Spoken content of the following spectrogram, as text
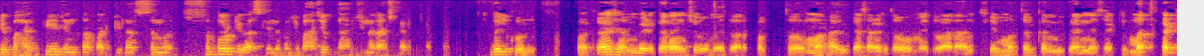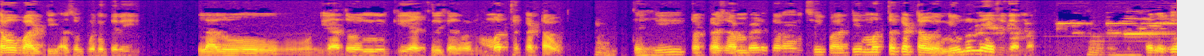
हे भारतीय जनता पार्टीला सम सपोर्टिव्ह असलेलं म्हणजे भाजप धार्जीनं राजकारण करतात. बिलकुल. प्रकाश आंबेडकरांचे उमेदवार फक्त महाविकास आघाडीच्या उमेदवारांचे मतं कमी करण्यासाठी मत कटाव पार्टी असं कोणीतरी लालू यादवनी की अखिलेश यादव मत कटाव. तर ही प्रकाश आंबेडकरांची पार्टी मत कटाव आहे निवडून यायची त्यांना. तर इथे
